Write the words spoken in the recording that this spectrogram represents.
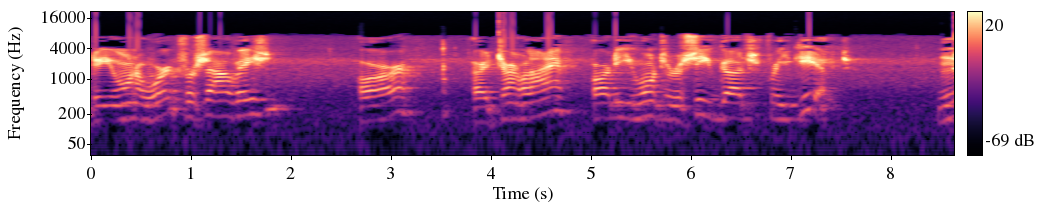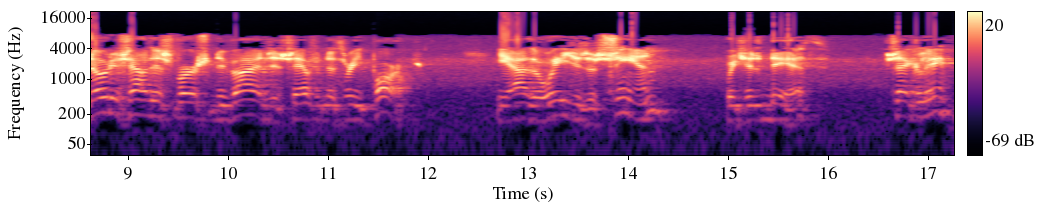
do you want to work for salvation or, or eternal life, or do you want to receive God's free gift? Notice how this verse divides itself into three parts. You have the wages of sin, which is death. Secondly,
